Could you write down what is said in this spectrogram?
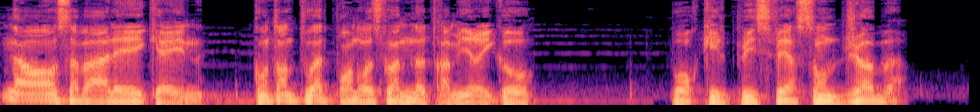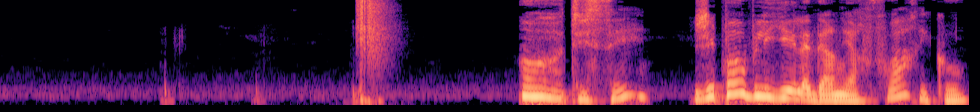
Non, ça va aller, Kane. Contente-toi de prendre soin de notre ami Rico. Pour qu'il puisse faire son job. Oh, tu sais, j'ai pas oublié la dernière fois, Rico.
